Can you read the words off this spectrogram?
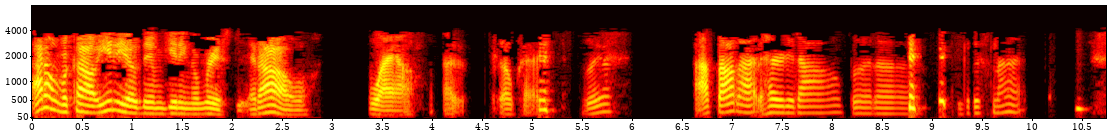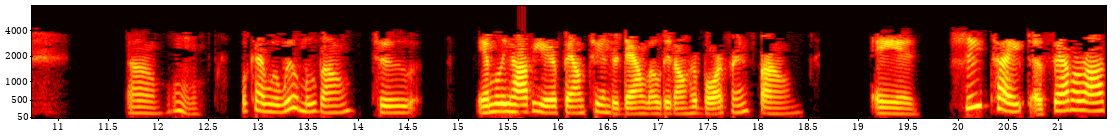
I don't recall any of them getting arrested at all. Wow. Uh, okay. well, I thought I'd heard it all, but uh guess not. Um. Hmm. Okay. Well, we'll move on to Emily Javier found Tinder downloaded on her boyfriend's phone, and she taped a samurai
